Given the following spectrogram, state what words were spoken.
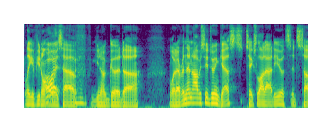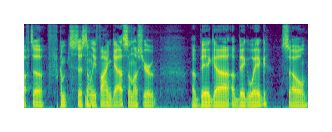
Like if you don't Oh, I- always have you know good uh, whatever, and then obviously doing guests takes a lot out of you. It's it's tough to f- consistently find guests unless you're a big uh, a big wig. So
